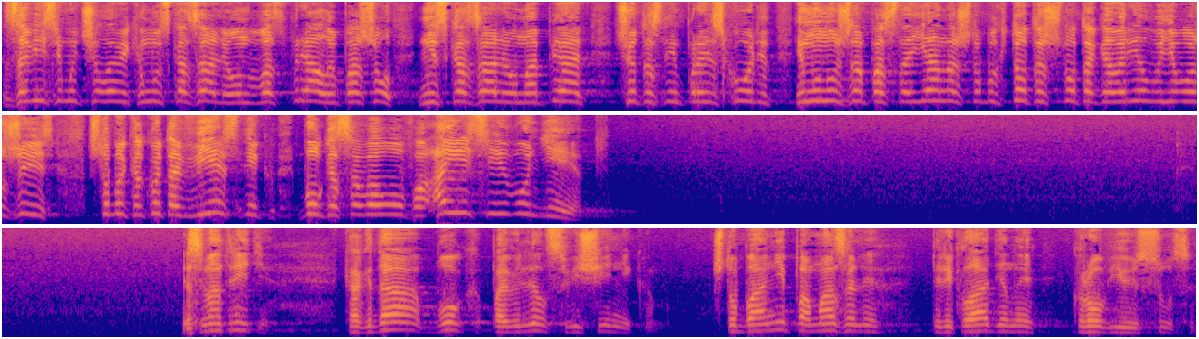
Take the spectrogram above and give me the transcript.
зависимый человек, ему сказали, он воспрял и пошел, не сказали, он опять, что-то с ним происходит, ему нужно постоянно, чтобы кто-то что-то говорил в его жизнь, чтобы какой-то вестник Бога Саваофа, а если его нет? И смотрите, когда Бог повелел священникам, чтобы они помазали перекладины кровью Иисуса.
